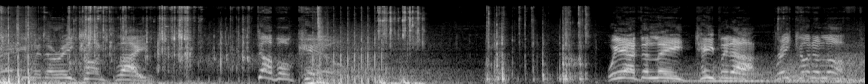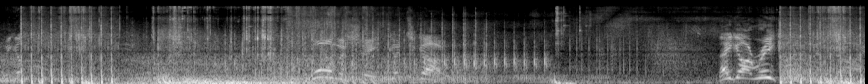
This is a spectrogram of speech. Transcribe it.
Ready with the recon plane. Double kill. We have the lead. Keep it up. Recon aloft. We got War machine. Good to go. They got recon on the side.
